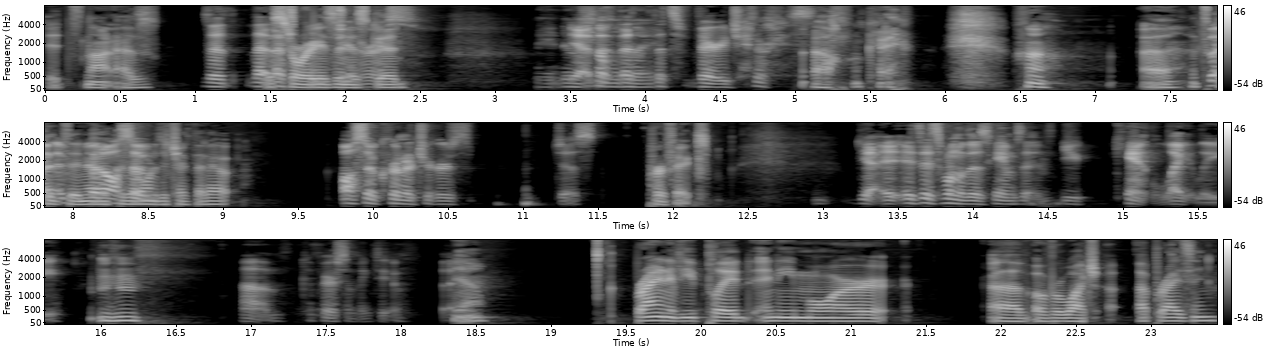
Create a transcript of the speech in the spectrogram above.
it's not as that, that, the story isn't as good. No Yeah, that, that, that's very generous. oh okay, huh? Uh, that's But- good to know because I wanted to check that out. Also, Chrono Trigger's just Perfect. yeah, it, it's one of those games that you can't lightly Mm-hmm. um, compare something to. But Yeah. Brian, have you played any more of Overwatch Uprising?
